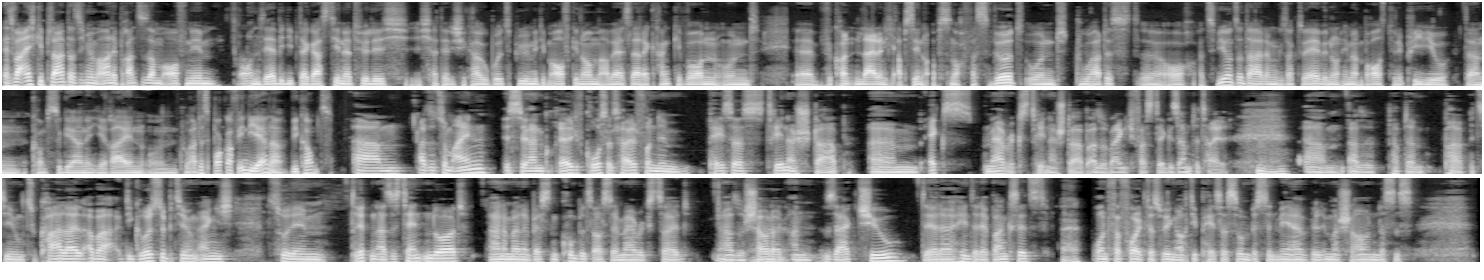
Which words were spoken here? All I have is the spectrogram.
Es war eigentlich geplant, dass ich mit Arne Brandt zusammen aufnehme. Auch ein sehr beliebter Gast hier natürlich. Ich hatte die Chicago Bulls Preview mit ihm aufgenommen, aber er ist leider krank geworden und äh, wir konnten leider nicht absehen, ob es noch was wird. Und du hattest äh, auch, als wir uns unterhalten haben, gesagt, so, hey, wenn du noch jemanden brauchst für eine Preview, dann kommst du gerne hier rein. Und du hattest Bock auf Indiana. Wie kommt's? Ähm, also zum einen ist ja ein relativ großer Teil von dem Pacers Trainerstab, ähm, Ex-Mavericks Trainerstab, also war eigentlich fast der gesamte Teil. Mhm. Ähm, also habe da ein paar Beziehungen zu Carlisle, aber die größte Beziehung eigentlich zu dem dritten Assistenten dort, einer meiner besten Kumpels aus der Mavericks-Zeit, also Shoutout Aha. an Zach Chu, der da hinter der Bank sitzt Aha. und verfolgt deswegen auch die Pacers so ein bisschen mehr, will immer schauen, dass es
